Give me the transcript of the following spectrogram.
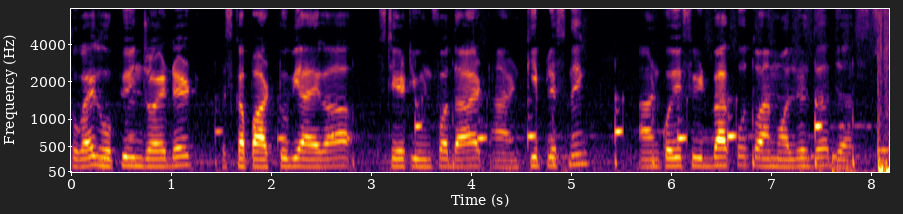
So guys hope you enjoyed it इसका पार्ट टू भी आएगा। Stay tune for that and keep listening and कोई फीडबैक हो तो I am always the just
